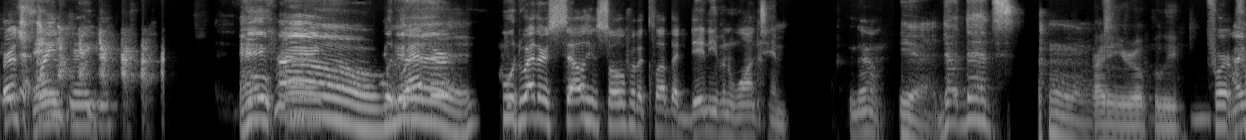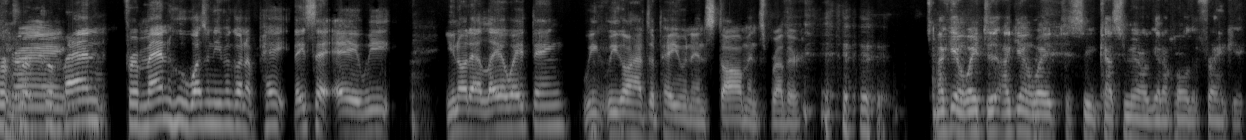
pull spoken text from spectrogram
Where's Hey, Frankie. Hey, Frank. Oh, Would rather- Who would rather sell his soul for the club that didn't even want him? No. Yeah, that, that's. Hmm. right in Europa League. For for, for, for men for men who wasn't even gonna pay. They said, "Hey, we, you know that layaway thing. We we gonna have to pay you in installments, brother." I can't wait to I can't wait to see Casemiro get a hold of Frankie.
